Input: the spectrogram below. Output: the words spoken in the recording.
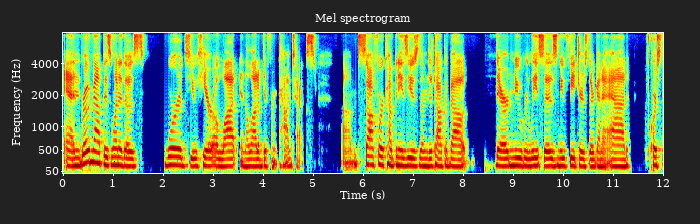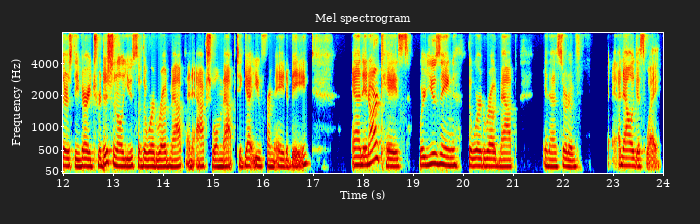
And roadmap is one of those words you hear a lot in a lot of different contexts. Um, software companies use them to talk about their new releases, new features they're going to add. Of course, there's the very traditional use of the word roadmap, an actual map to get you from A to B. And in our case, we're using the word roadmap in a sort of analogous way.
